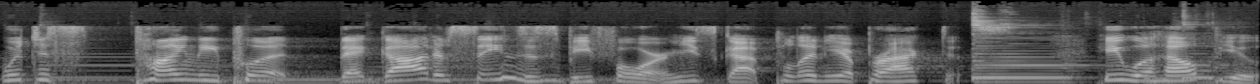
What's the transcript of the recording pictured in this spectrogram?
Which is plainly put that God has seen this before. He's got plenty of practice. He will help you.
